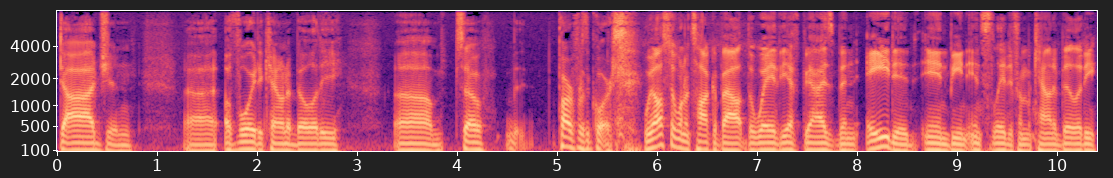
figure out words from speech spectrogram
dodge and uh, avoid accountability. Um, so par for the course. We also want to talk about the way the FBI has been aided in being insulated from accountability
